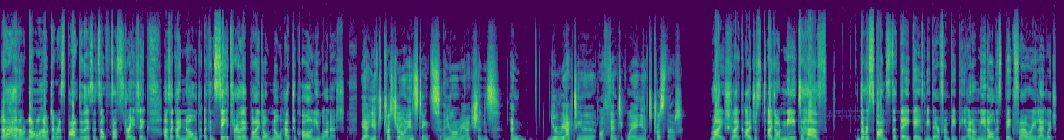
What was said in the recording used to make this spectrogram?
"Ah, I don't know how to respond to this. It's so frustrating. I was like, I know that I can see through it, but I don't know how to call you on it. Yeah, you have to trust your own instincts and your own reactions, and you're reacting in an authentic way, and you have to trust that. Right. Like, I just, I don't need to have the response that they gave me there from BP. I don't need all this big flowery language.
